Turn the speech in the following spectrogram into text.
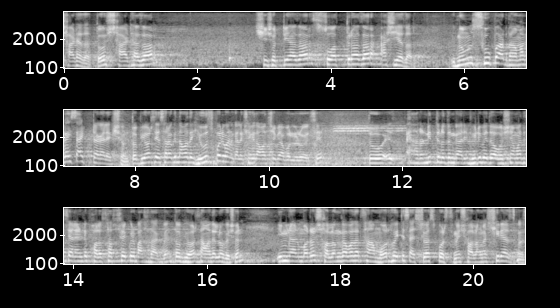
ষাট হাজার। তো ষাট হাজার, ছেষট্টি হাজার, চুয়াত্তর হাজার, আশি হাজার। একদম সুপার ধামাকাই চারটা কালেকশন তো ভিওর্স এছাড়াও কিন্তু আমাদের হিউজ পরিমাণ কালেকশন কিন্তু আমাদের সেবা বলে রয়েছে। তো আরও নিত্য নতুন গাড়ির ভিডিও পেতে অবশ্যই আমাদের চ্যানেলটি ফলো সাবস্ক্রাইব করে পাশে থাকবেন। তো ভিওর্স আমাদের লোকেশন ইমরান মোটর সলঙ্গা বাজার থানা মোড় হইতে চারশো পশ্চিমে, সলঙ্গা সিরাজগঞ্জ।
